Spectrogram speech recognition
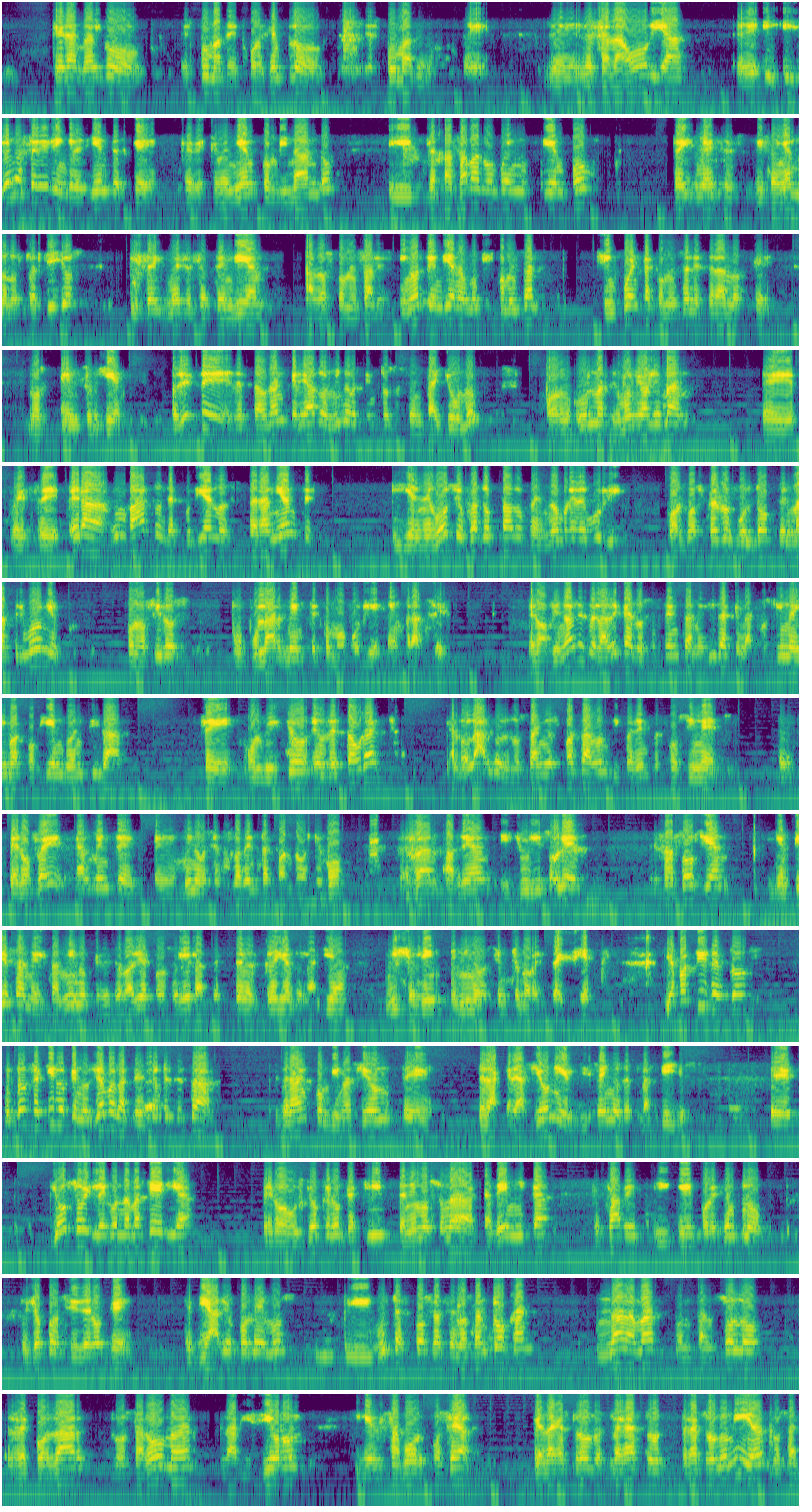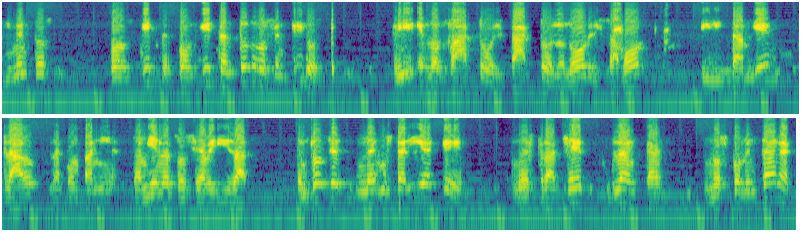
que eran algo, espuma de, por ejemplo, espuma de, de, de, de zanahoria, eh, y, y una serie de ingredientes que que, que, venían combinando y se pasaban un buen tiempo, seis meses diseñando los platillos y seis meses atendían a los comensales. Y no atendían a muchos comensales, 50 comensales eran los que, los que surgían. Pues este restaurante creado en 1961 por un matrimonio alemán, eh, pues eh, era un bar donde acudían los veraneantes y el negocio fue adoptado con el nombre de Bully por los perros bulldog del matrimonio, conocidos popularmente como bully en francés. Pero a finales de la década de los 60, a medida que la cocina iba cogiendo entidad, se convirtió en restaurante. Y a lo largo de los años pasaron diferentes cocineros. Pero fue realmente en 1990 cuando llegó Ferran Adrián y Julie Soler, se asocian y empiezan el camino que les llevaría a conseguir la tercera estrella de la guía Michelin en 1997. Y a partir de entonces, entonces aquí lo que nos llama la atención es esta gran combinación de, de la creación y el diseño de platillos. Eh, yo soy lego en la materia, pero yo creo que aquí tenemos una académica que sabe y que, por ejemplo, pues yo considero que, que diario comemos y muchas cosas se nos antojan, nada más con tan solo recordar los aromas, la visión y el sabor. O sea, que la, gastro, la, gastro, gastronomía, los alimentos, conquistan, conquistan todos los sentidos. ¿sí? El olfato, el tacto, el olor, el sabor y también, claro, la compañía, también la sociabilidad. Entonces, me gustaría que nuestra chef Blanca nos comentara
